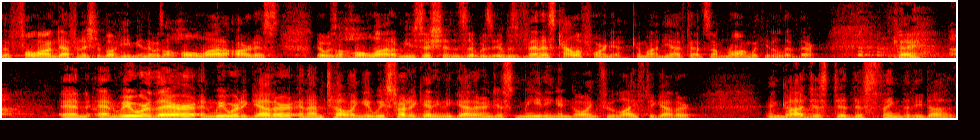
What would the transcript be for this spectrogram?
the full-on definition of bohemian. There was a whole lot of artists. There was a whole lot of musicians. It was, it was Venice, California. Come on, you have to have something wrong with you to live there. Okay? And, and we were there, and we were together, and I'm telling you, we started getting together and just meeting and going through life together. And God just did this thing that he does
